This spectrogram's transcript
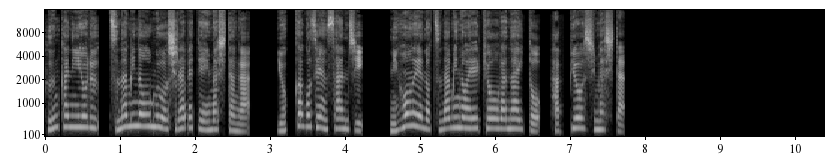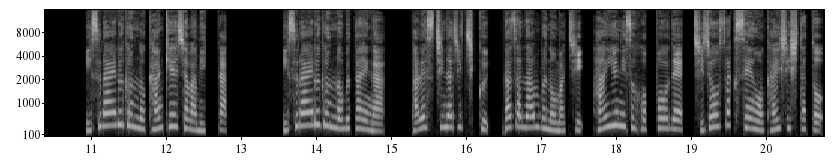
噴火による津波の有無を調べていましたが4日午前3時日本への津波の影響はないと発表しました。イスラエル軍の関係者は3日、イスラエル軍の部隊が、パレスチナ自治区ガザ南部の町ハンユニス北方で地上作戦を開始したと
